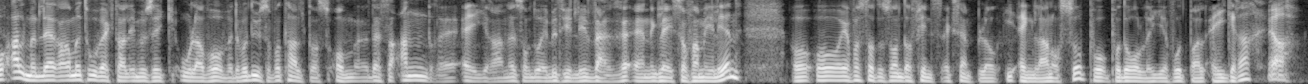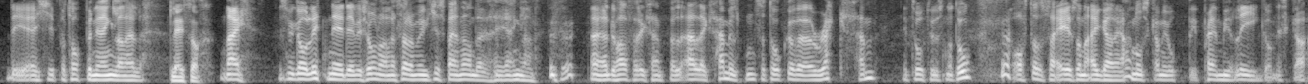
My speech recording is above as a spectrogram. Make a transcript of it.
Og allmennlærer med to vekttall i musikk, Olav Hove, det var du som fortalte oss om disse andre eierne som da er betydelig verre enn Glazer-familien. Og, og jeg har forstått det sånn, det finnes eksempler i England også på, på dårlige fotballeiere. Ja, de er ikke på toppen i England heller. Glazer. Nei. Hvis vi går litt ned i divisjonene, så er det mye spennende i England. Eh, Du har f.eks. Alex Hamilton, som tok over Wrexham i 2002. Ofte så sier sånne eiere ja, nå skal vi opp i Premier League. og vi skal...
